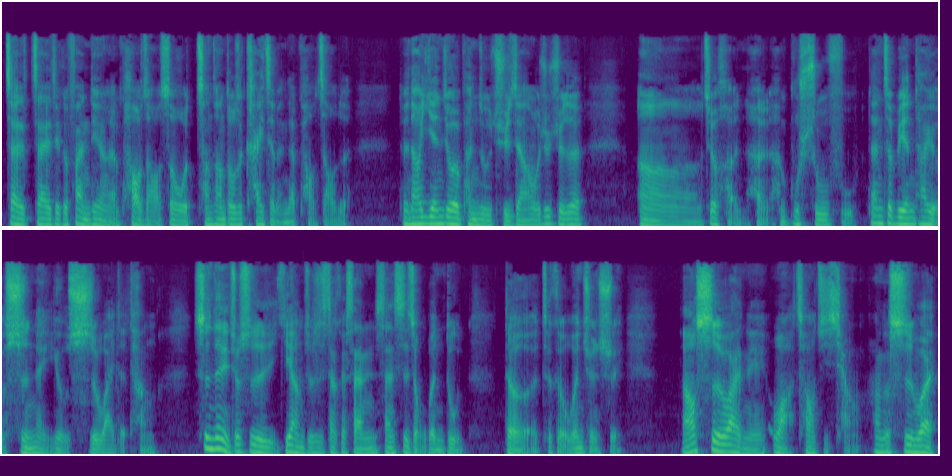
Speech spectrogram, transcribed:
在在这个饭店里面泡澡的时候，我常常都是开着门在泡澡的，对，然后烟就会喷出去，这样我就觉得，呃，就很很很不舒服。但这边它有室内也有室外的汤，室内就是一样，就是大概三三四种温度的这个温泉水，然后室外呢，哇，超级强！它的室外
